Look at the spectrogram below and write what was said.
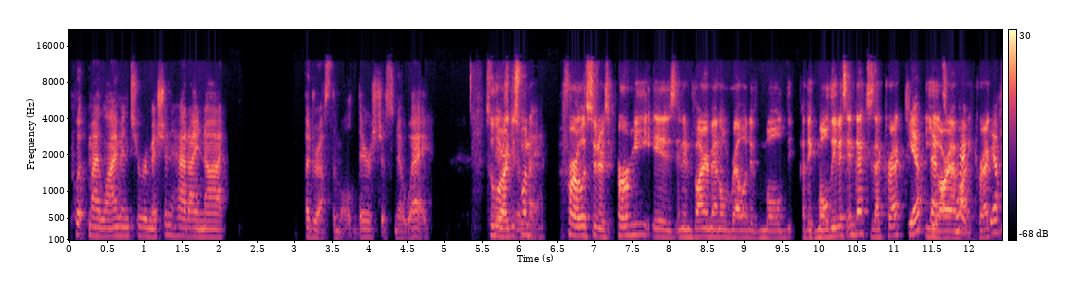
put my Lyme into remission had I not address the mold. There's just no way. So, Laura, There's I just no want to, for our listeners, ERMI is an environmental relative mold, I think moldiness index. Is that correct? Yep. ERMI, correct? correct? Yep.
